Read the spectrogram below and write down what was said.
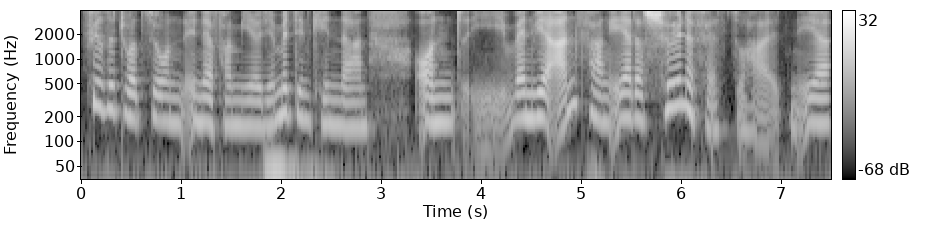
für Situationen in der Familie, mit den Kindern. Und wenn wir anfangen, eher das Schöne festzuhalten, eher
